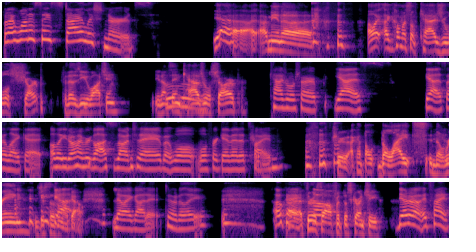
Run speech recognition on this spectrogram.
but I want to say stylish nerds. Yeah. I, I mean, uh, I like I call myself casual sharp for those of you watching. You know what I'm saying? Casual sharp. Casual sharp. Yes. Yes, I like it. Although you don't have your glasses on today, but we'll we'll forgive it. It's True. fine. True. I got the, the lights in the ring. It just doesn't yeah. work out. No, I got it. Totally. Okay. Right, I threw so, us off with the scrunchie. No, no, no, it's fine.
